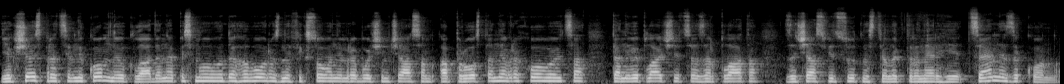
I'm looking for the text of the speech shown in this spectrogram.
якщо з працівником не укладено письмового договору з нефіксованим робочим часом, а просто не враховується та не виплачується зарплата за час відсутності електроенергії, це незаконно.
